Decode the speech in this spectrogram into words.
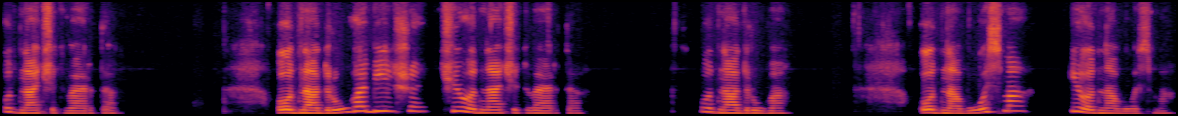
Одна четверта. Одна друга більша чи одна четверта? Одна друга. Одна восьма і одна восьма.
